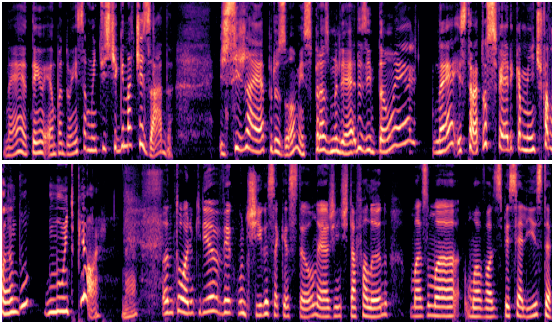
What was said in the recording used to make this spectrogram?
né? Tem, é uma doença muito estigmatizada. Se já é para os homens, para as mulheres, então é, né, estratosfericamente falando, muito pior. Né? Antônio, queria ver contigo essa questão, né? A gente está falando, mas uma, uma voz especialista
